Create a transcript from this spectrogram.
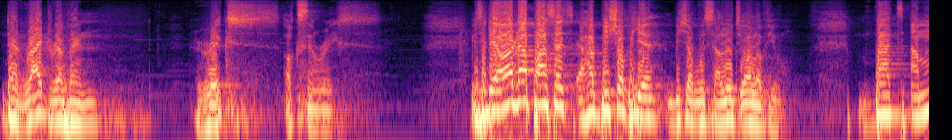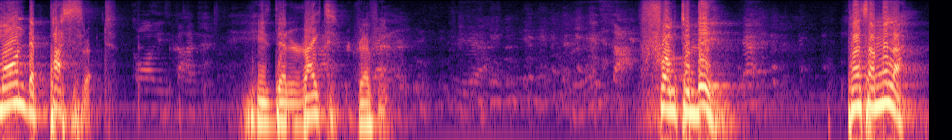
the Right Reverend Rex, Oxen Rex. You see, there are other pastors. I have Bishop here. Bishop will salute all of you. But among the pastorate, he's the Right Reverend from today, Pastor Miller,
